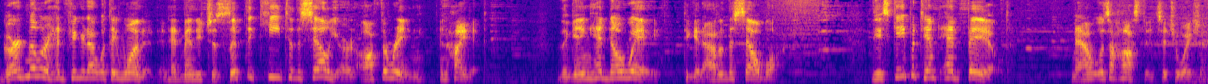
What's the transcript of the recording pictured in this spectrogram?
Guard Miller had figured out what they wanted and had managed to slip the key to the cell yard off the ring and hide it. The gang had no way to get out of the cell block. The escape attempt had failed. Now it was a hostage situation.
